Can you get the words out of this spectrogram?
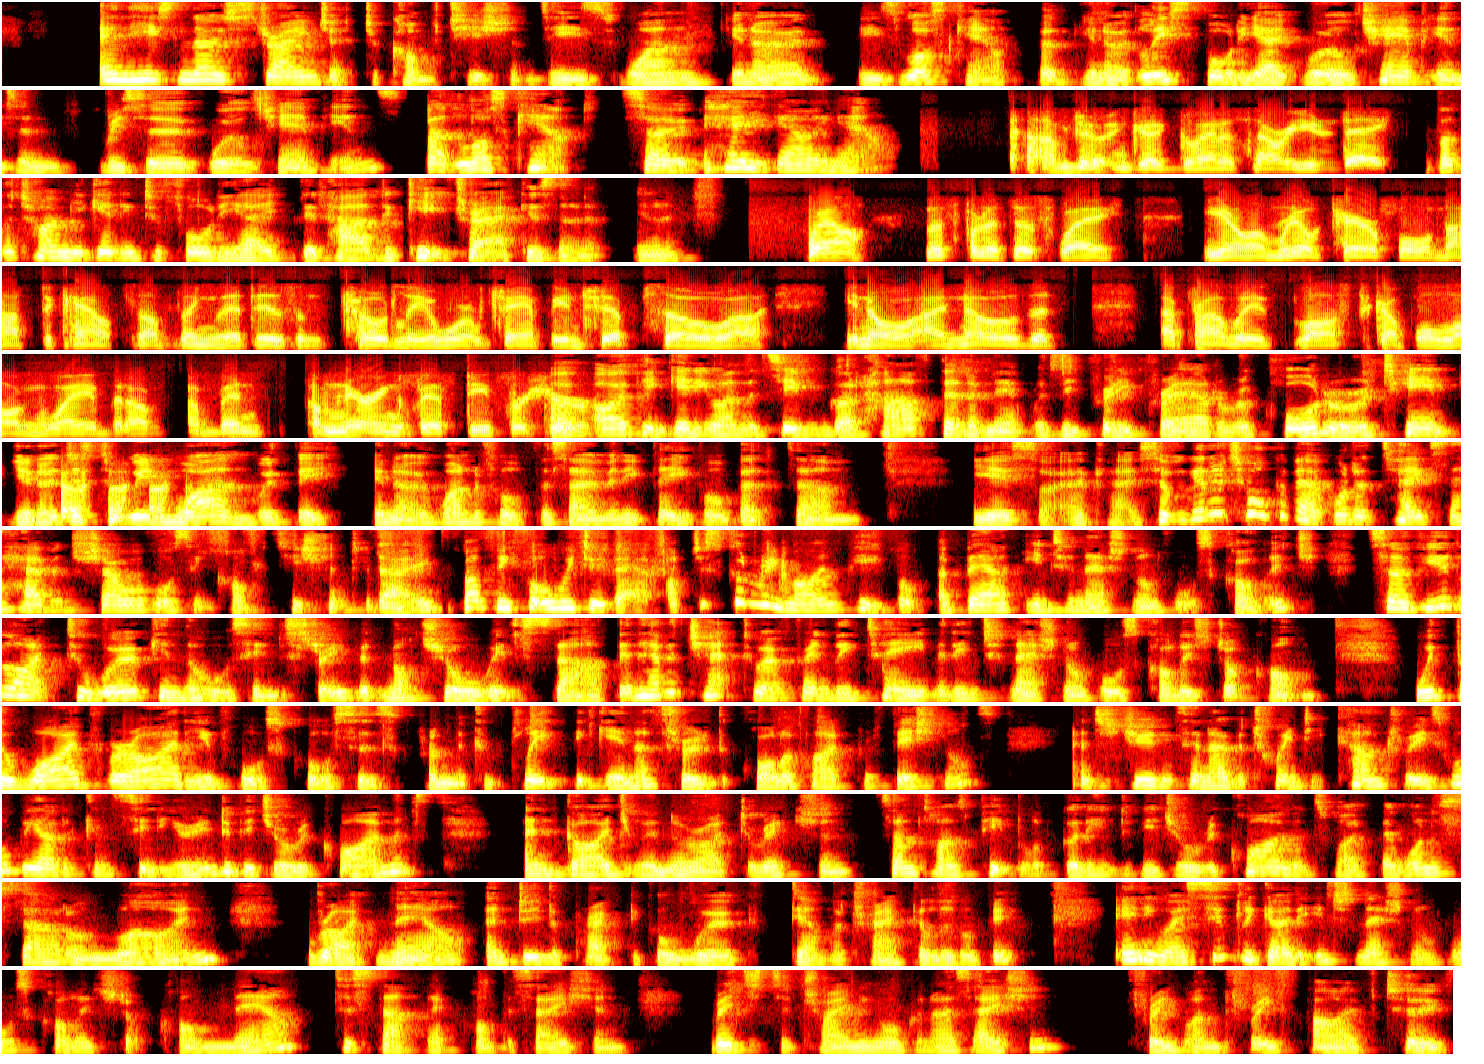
And he's no stranger to competitions. He's won, you know, he's lost count, but, you know, at least 48 world champions and reserve world champions, but lost count. So, how are you going, Al? I'm doing good, Glenys. How are you today? By the time you're getting to 48, it's hard to keep track, isn't it? You know? Well, let's put it this way. You know, I'm real careful not to count something that isn't totally a world championship. So, uh, you know, I know that I probably lost a couple along the way, but I've, I've been I'm nearing fifty for sure. I, I, think anyone that's even got half that amount would be pretty proud, or a quarter, or a tenth. You know, just to win one would be you know wonderful for so many people. But um, Yes, okay. So we're going to talk about what it takes to have and show a horse in competition today. But before we do that, I've just got to remind people about International Horse College. So if you'd like to work in the horse industry but not sure where to start, then have a chat to our friendly team at internationalhorsecollege.com. With the wide variety of horse courses, from the complete beginner through to the qualified professionals, and students in over 20 countries will be able to consider your individual requirements and guide you in the right direction. Sometimes people have got individual requirements, like they want to start online right now and do the practical work down the track a little bit. Anyway, simply go to internationalhorsecollege.com now to start that conversation. Registered training organisation 31352.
